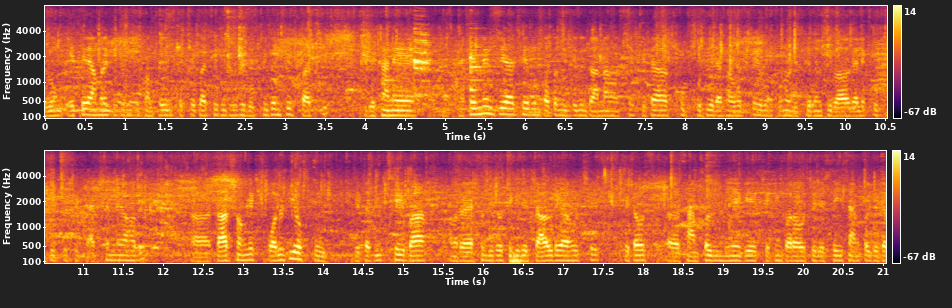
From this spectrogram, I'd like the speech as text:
এবং এতে আমরা কিছু কিছু কমপ্লেন্স দেখতে পাচ্ছি, কিছু কিছু ডিসক্রিপেন্সিস পাচ্ছি, যেখানে অ্যাটেন্ডেন্স যে আছে এবং কত মিড রান্না হচ্ছে, সেটা খুব ফুটিয়ে দেখা হচ্ছে এবং কোনো ডিসক্রিপেন্সি পাওয়া গেলে খুব খুব অ্যাকশন নেওয়া হবে। তার সঙ্গে কোয়ালিটি অফ ফুড যেটা দিচ্ছে বা আমরা রেশন ভিতর থেকে যে চাল দেওয়া হচ্ছে, সেটাও স্যাম্পল নিয়ে গিয়ে চেকিং করা হচ্ছে যে সেই স্যাম্পল যেটা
